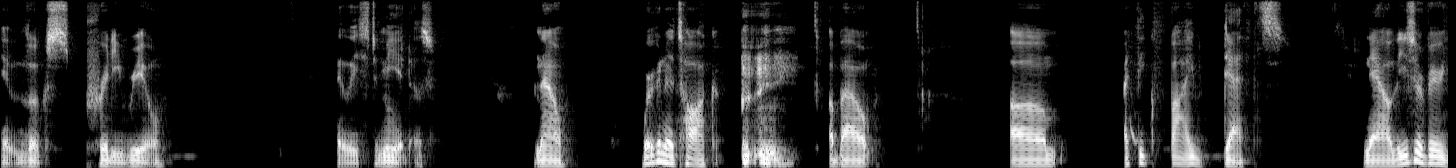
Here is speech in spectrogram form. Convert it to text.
It looks pretty real. At least to me, it does. Now, we're going to talk about, um, I think, five deaths now, these are very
